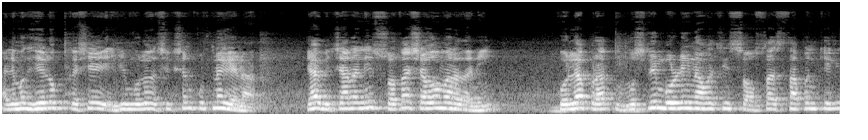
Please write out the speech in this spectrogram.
आणि मग हे लोक कसे ही मुलं शिक्षण कुठनं घेणार? या विचाराने स्वतः शाहू महाराजांनी कोल्हापुरात मुस्लिम बोर्डिंग नावाची संस्था स्थापन केली.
